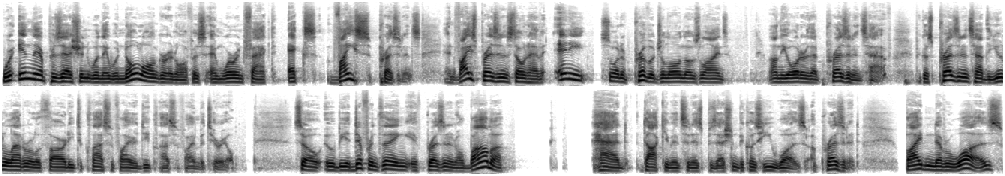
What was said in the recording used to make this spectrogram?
were in their possession when they were no longer in office and were, in fact, ex vice presidents. And vice presidents don't have any sort of privilege along those lines on the order that presidents have, because presidents have the unilateral authority to classify or declassify material. So it would be a different thing if President Obama had documents in his possession because he was a president. Biden never was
